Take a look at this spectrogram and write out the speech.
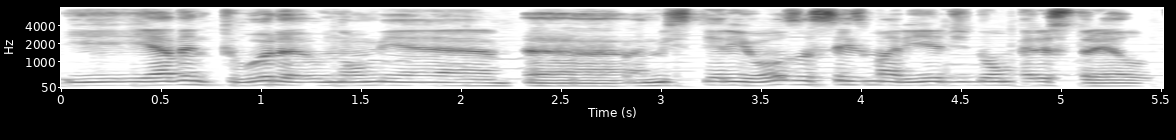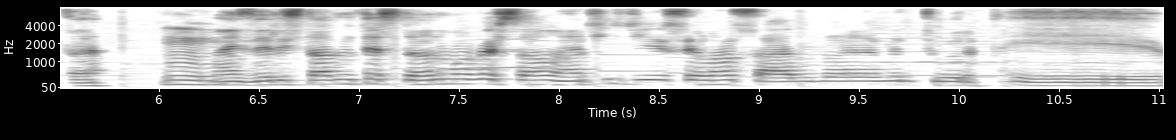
E, a aventura, o nome é uh, A Misteriosa Seis Maria de Dom Perestrelo, tá? Uhum. Mas eles estavam testando uma versão antes de ser lançado da aventura. E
